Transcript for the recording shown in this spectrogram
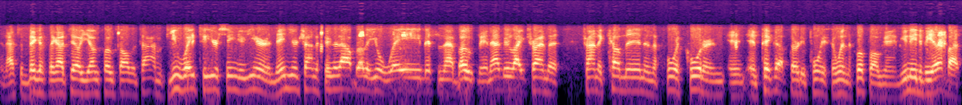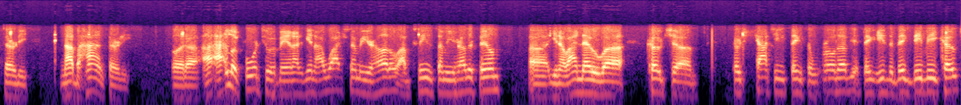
And that's the biggest thing I tell young folks all the time. If you wait till your senior year and then you're trying to figure it out, brother, you're way missing that boat, man. That'd be like trying to trying to come in in the fourth quarter and, and, and pick up 30 points to win the football game. You need to be up by 30, not behind 30. But uh, I, I look forward to it, man. Again, I watched some of your huddle. I've seen some of your other films. Uh, you know, I know uh, Coach uh, Coach Kachi thinks the world of you. Think he's a big DB coach.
